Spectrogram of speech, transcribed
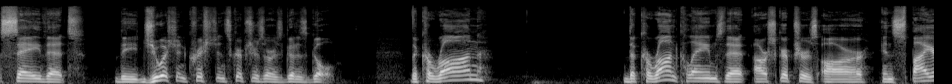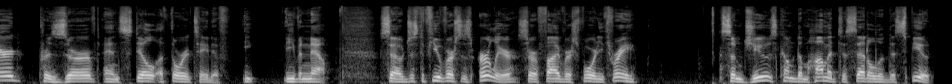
say that the Jewish and Christian scriptures are as good as gold. The Quran, the Quran claims that our scriptures are inspired, preserved, and still authoritative, e- even now. So, just a few verses earlier, Surah 5, verse 43, some Jews come to Muhammad to settle a dispute.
